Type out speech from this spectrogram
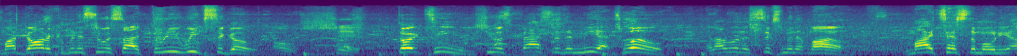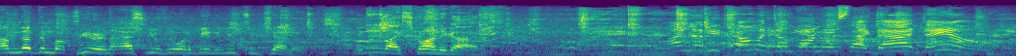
My daughter committed suicide three weeks ago, Oh shit. 13. She was faster than me at 12, and I run a six minute mile. My testimony, I'm nothing but pure, and I ask you if you want to be in the YouTube channel. And you like scrawny guys. Know he trauma dump on us like that. Damn.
